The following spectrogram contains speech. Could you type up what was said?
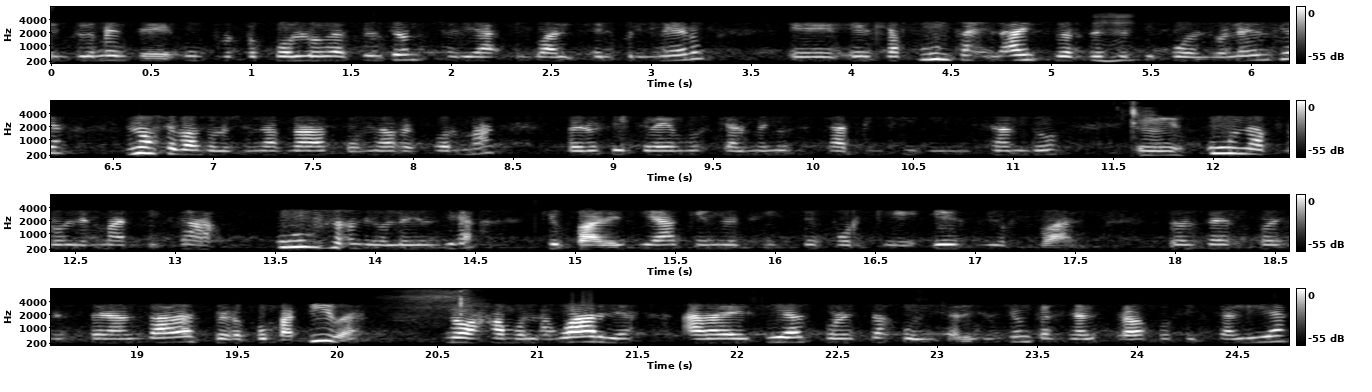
implemente un protocolo de atención. Sería igual el primero. Es la punta del iceberg de este tipo de violencia. No se va a solucionar nada con la reforma pero sí creemos que al menos está visibilizando eh, una problemática, una violencia que parecía que no existe porque es virtual. Entonces, pues esperanzadas, pero combativas. No bajamos la guardia, agradecidas por esta judicialización que al final es trabajo fiscalía,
